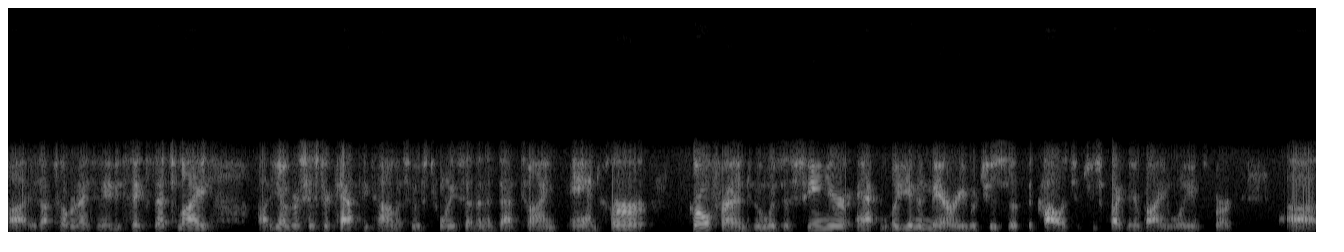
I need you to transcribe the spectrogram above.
uh, is October 1986. That's my uh, younger sister, Kathy Thomas, who was 27 at that time, and her girlfriend, who was a senior at William and Mary, which is the, the college which is quite nearby in Williamsburg. Uh,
